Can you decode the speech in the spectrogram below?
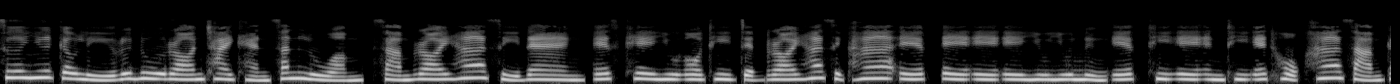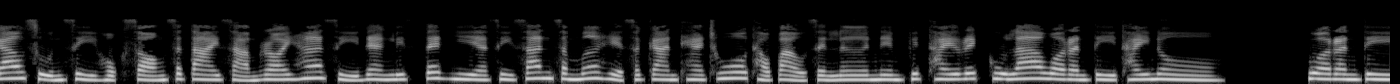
เสื้อยืดเกาหลีฤดูร้อนชายแขนสั้นหลวม 305 สีแดง SKUOT 755 FAAAUU 1 FTANTS 6539042สไตล์ 305 สีแดง Listed Year Season Summer เหตุการณ์แคชัวเถาเป่าเซนเลอร์เนมฟิตไทเรกูล่าวารันตีไทโนวารันตี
